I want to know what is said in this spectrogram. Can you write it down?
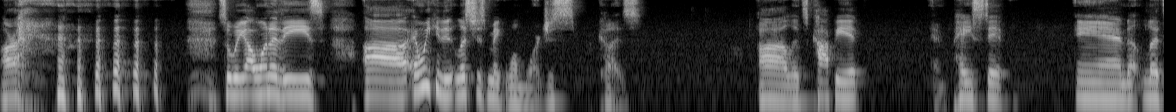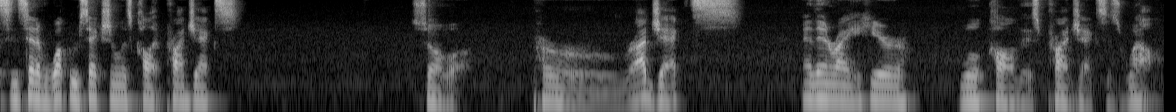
All right. so we got one of these, uh, and we can let's just make one more just because. Uh, let's copy it and paste it, and let's instead of welcome section, let's call it projects. So projects, and then right here, we'll call this projects as well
